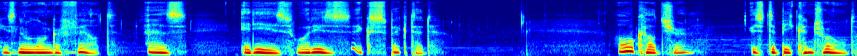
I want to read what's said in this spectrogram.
is no longer felt as it is what is expected. All culture is to be controlled.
